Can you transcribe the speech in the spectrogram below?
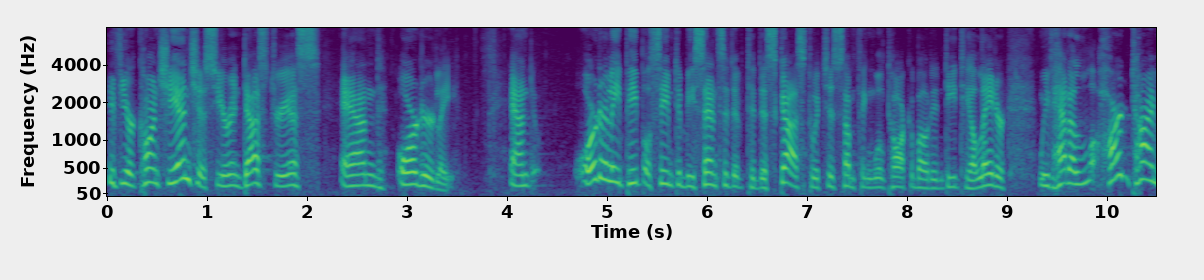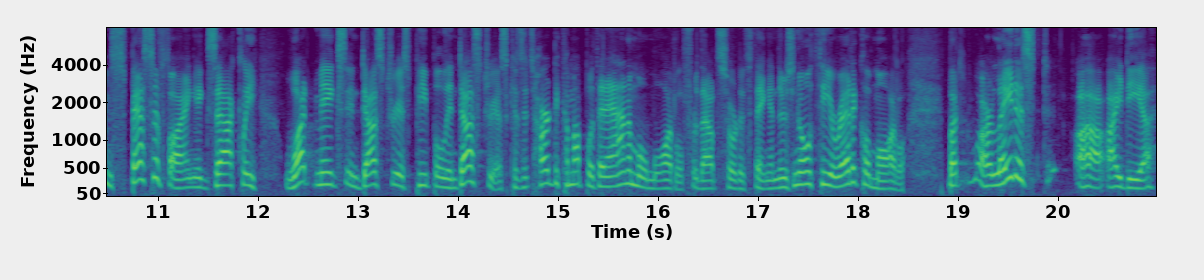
if you're conscientious, you're industrious and orderly. And Orderly people seem to be sensitive to disgust, which is something we'll talk about in detail later. We've had a hard time specifying exactly what makes industrious people industrious, because it's hard to come up with an animal model for that sort of thing, and there's no theoretical model. But our latest uh, idea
